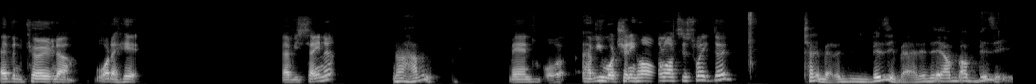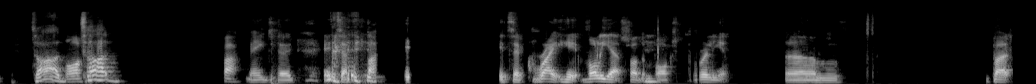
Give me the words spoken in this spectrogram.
Evan Cooner. What a hit. Have you seen it? No, I haven't. Man, have you watched any highlights this week, dude? Tell you, man, it's busy, man. I'm, I'm busy. It's hard. It's hard. Fuck me, dude. It's a fuck hit. It's a great hit. Volley outside the box, brilliant. Um, but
